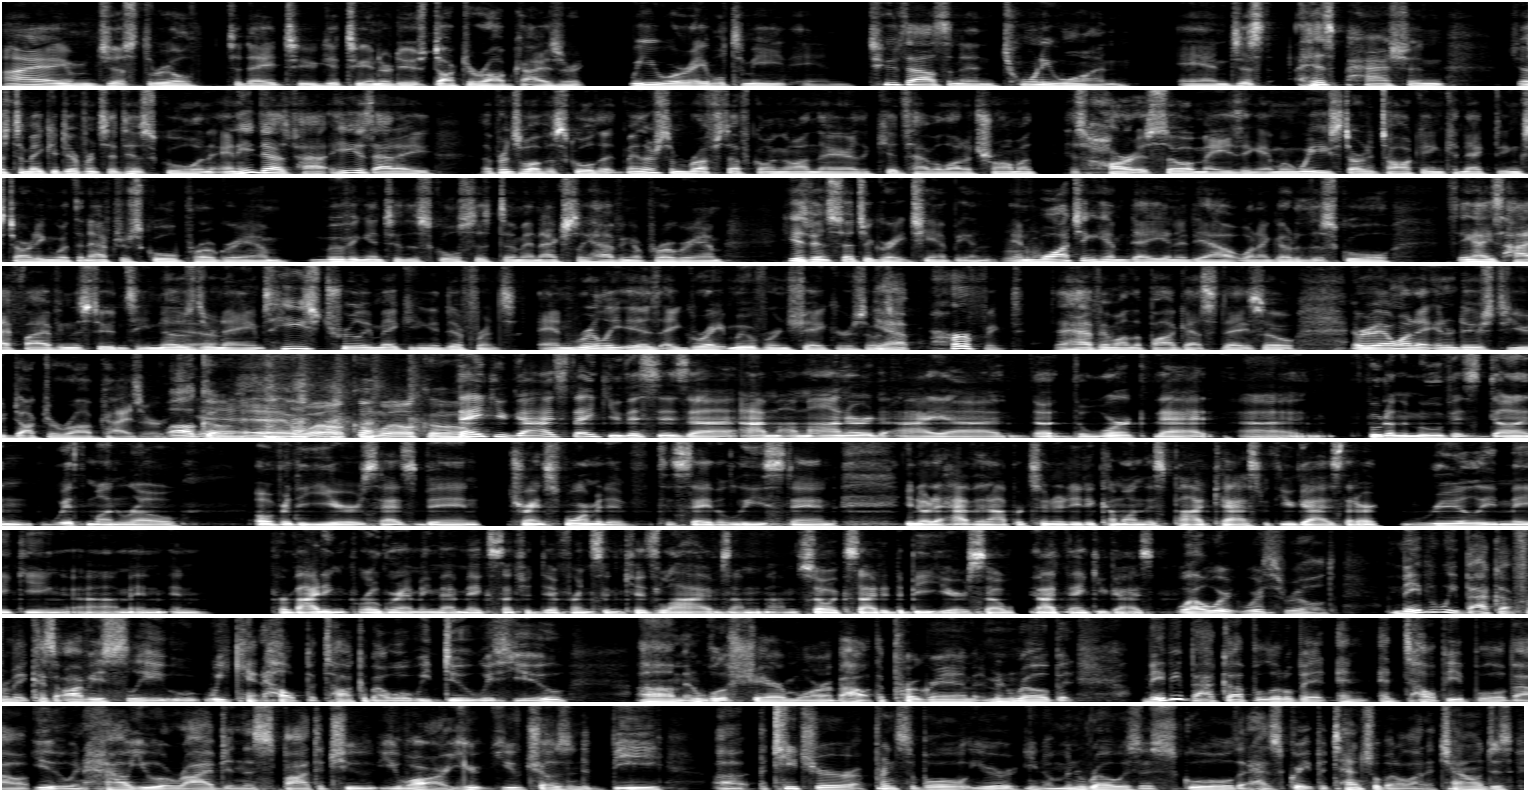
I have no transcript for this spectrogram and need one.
I am just thrilled today to get to introduce Dr. Rob Kaiser. We were able to meet in 2021 and just his passion just to make a difference in his school. And, and he does, ha- he is at a, a principal of a school that, man, there's some rough stuff going on there. The kids have a lot of trauma. His heart is so amazing. And when we started talking, connecting, starting with an after school program, moving into the school system and actually having a program, he has been such a great champion. Mm-hmm. And watching him day in and day out when I go to the school, seeing how he's high fiving the students, he knows their names. He's truly making a difference and really is a great mover and shaker. So Yep. it's perfect to have him on the podcast today. So, everybody, I want to introduce to you Dr. Rob Kaiser. Welcome. Yeah, welcome, welcome. Thank you, guys. Thank you. This is uh, I'm I'm honored. I uh, the the work that uh, Food on the Move has done with Monroe over the years has been transformative, to say the least. And you know, to have an opportunity to come on this podcast with you guys that are really making um, and and providing programming that makes such a difference in kids' lives. I'm I'm so excited to be here. So I thank you guys. Well, we're, we're thrilled. Maybe we back up from it because obviously we can't help but talk about what we do with you. Um, and we'll share more about the program at Monroe, but maybe back up a little bit and, and tell people about you and how you arrived in this spot that you you are. You you've chosen to be uh, a teacher, a principal. You're you know Monroe is a school that has great potential but a lot of challenges.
